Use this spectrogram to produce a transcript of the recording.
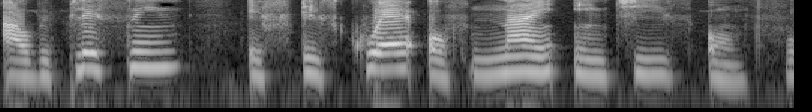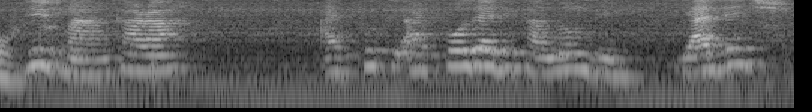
i'll be placing a, a square of nine inches on fold. This is my ankara. I put it i folded it along the yardage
